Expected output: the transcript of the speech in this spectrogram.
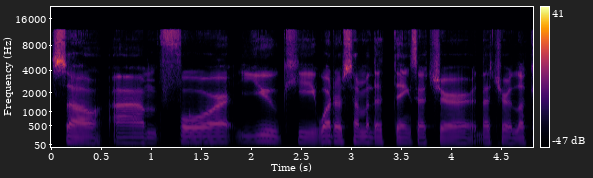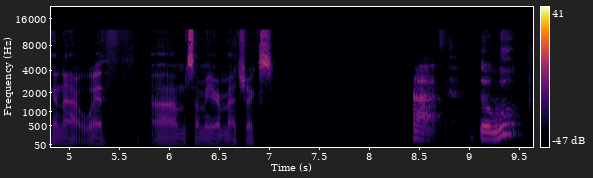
So, um, for you, Key, what are some of the things that you're that you're looking at with um some of your metrics? Uh, the whoop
